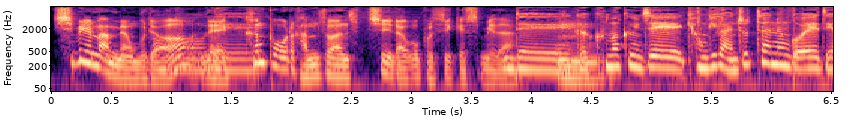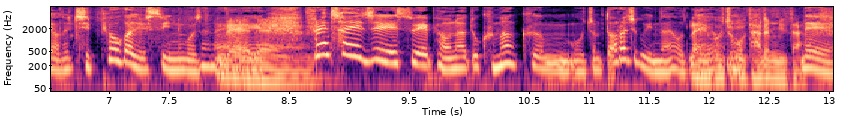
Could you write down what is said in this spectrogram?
11만 명 무려 어, 네, 네. 큰 폭으로 감소한 수치라고 볼 수 있겠습니다. 네, 그러니까 음. 그만큼 이제 경기가 안 좋다는 거에 대한 지표가 될 수 있는 거잖아요. 네, 예. 네. 프랜차이즈 수의 변화도 그만큼 뭐 좀 떨어지고 있나요? 어때요? 네, 조금 다릅니다. 네.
